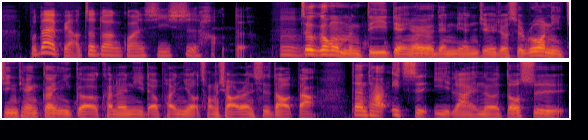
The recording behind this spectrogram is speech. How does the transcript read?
不代表这段关系是好的。嗯这跟我们第一点又有点连接，就是如果你今天跟一个可能你的朋友从小认识到大，但他一直以来呢都是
